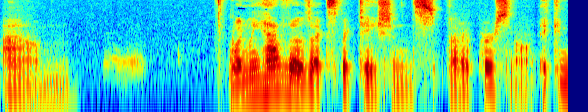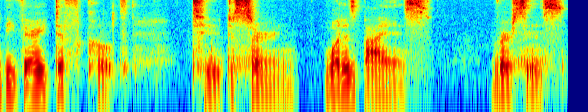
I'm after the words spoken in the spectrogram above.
Um, when we have those expectations that are personal, it can be very difficult to discern what is bias versus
